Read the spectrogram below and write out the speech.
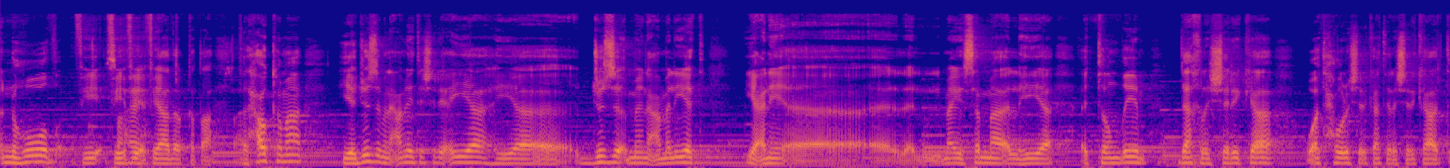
النهوض في في في, في هذا القطاع صحيح. الحوكمه هي جزء من العملية التشريعية هي جزء من عملية يعني آه، ما يسمى اللي هي التنظيم داخل الشركة وتحول الشركات إلى شركات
